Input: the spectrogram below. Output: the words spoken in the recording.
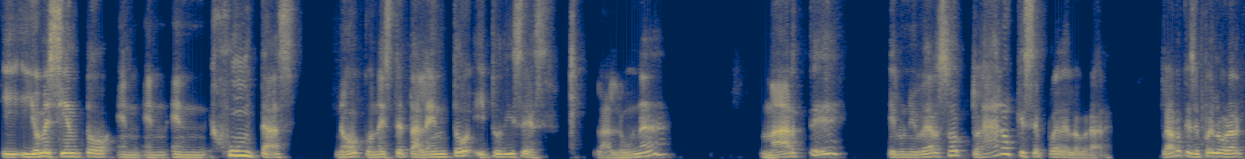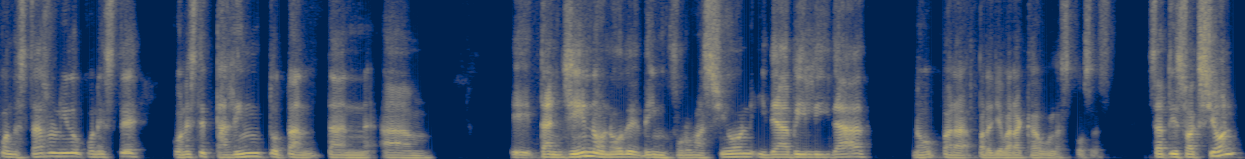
y, y yo me siento en, en, en juntas, ¿no? Con este talento y tú dices, la luna, Marte, el universo, claro que se puede lograr. Claro que se puede lograr cuando estás reunido con este, con este talento tan, tan, eh, tan lleno ¿no? de, de, información y de habilidad ¿no? para, llevar a cabo las cosas. Satisfacción,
